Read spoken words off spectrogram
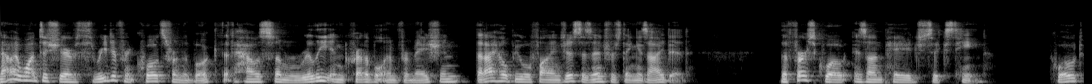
Now I want to share three different quotes from the book that house some really incredible information that I hope you will find just as interesting as I did. The first quote is on page 16. Quote,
